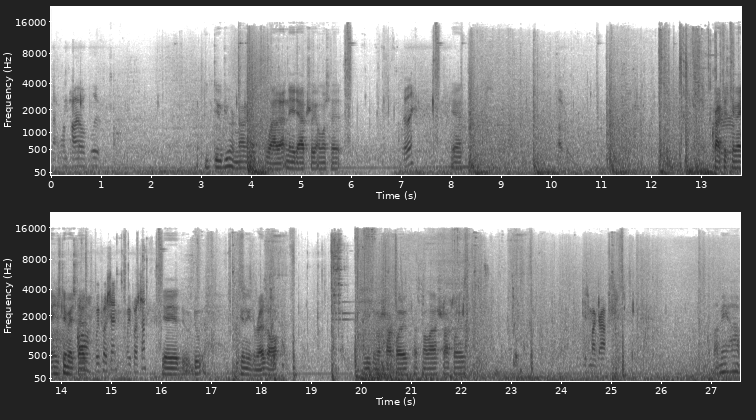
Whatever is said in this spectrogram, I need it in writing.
that one pile of loot. Dude, you are not gonna. Wow, that nade actually almost hit. Really? Yeah. Oh. Cracked his teammate. His teammate's dead. Oh, we pushing? We pushing? Yeah, yeah, dude, dude. He's gonna get the res off. I'm using my shockwave. That's my last shockwave. Use my drops. Let me up.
